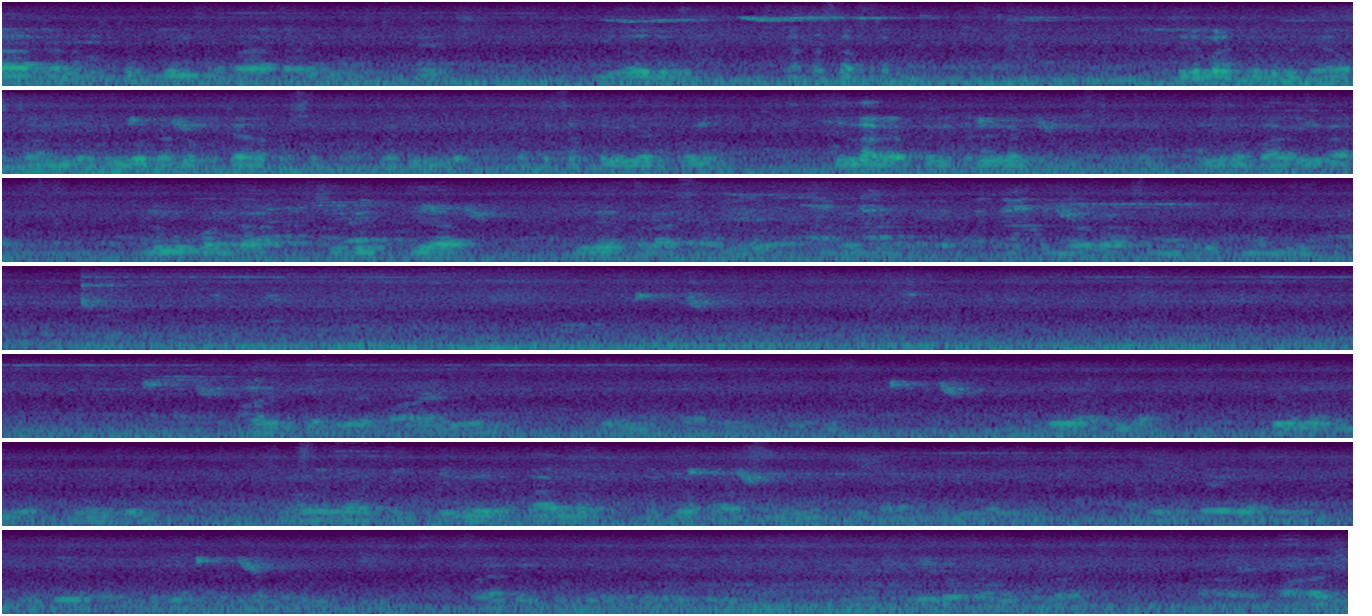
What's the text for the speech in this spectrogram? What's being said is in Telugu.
ప్రభాకర నమస్తుభ్యం ప్రభాకర నమస్తే. ఈరోజు రథసప్తమి తిరుమల తిరుపతి దేవస్థానంలో హిందూ ధర్మ ప్రచార పరిషత్ ఆధ్వర్యంలో రథసప్తమి వేడుకను జిల్లా వ్యాప్తంగా ఘనంగా నిర్వహిస్తున్నాం. అందులో భాగంగా హనుమకొండ శ్రీ విద్య జూనియర్ కళాశాలలో ఈరోజు యోగాసనాలు మరియు ఆదిత్య హృదయ పారాయణము భాగంగా తిరుమలలో నేడు స్వామివారికి ఎన్ని రకాల్లో బ్రహ్మోత్సవాలు తెలియదు. అది ఒకే రోజు ఒకే రోజు ఉదయం ఐదు గంటల నుంచి సాయంత్రం తొమ్మిది గంటల వరకు అన్ని రకాలు కూడా మారాలి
